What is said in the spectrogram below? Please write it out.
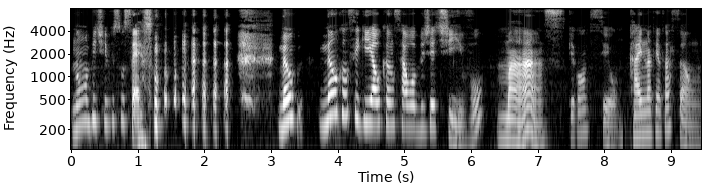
Não obtive sucesso. não, não consegui alcançar o objetivo. Mas, o que aconteceu? Caí na tentação.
